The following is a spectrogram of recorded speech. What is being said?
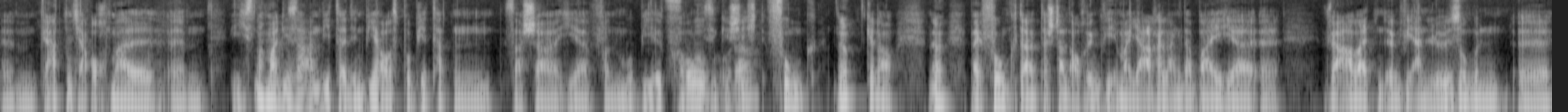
Ähm, wir hatten ja auch mal, ähm, wie hieß nochmal dieser Anbieter, den wir ausprobiert hatten, Sascha hier von Mobilcom, Funk, diese Geschichte. Oder? Funk, ne? Genau. Ne? Bei Funk, da, da stand auch irgendwie immer jahrelang dabei hier, äh, wir arbeiten irgendwie an Lösungen äh,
